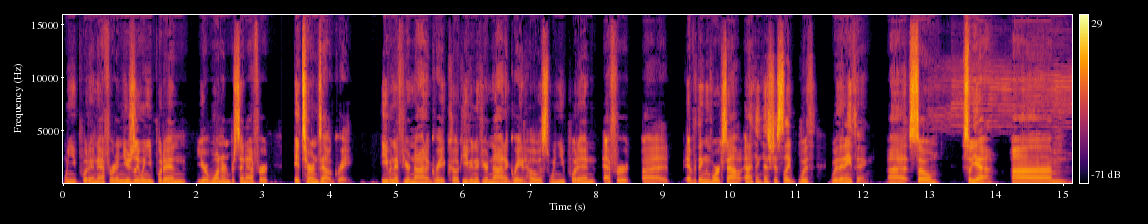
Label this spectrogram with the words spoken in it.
when you put in effort and usually when you put in your 100% effort it turns out great. Even if you're not a great cook even if you're not a great host when you put in effort uh, everything works out. And i think that's just like with with anything. Uh, so so yeah um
